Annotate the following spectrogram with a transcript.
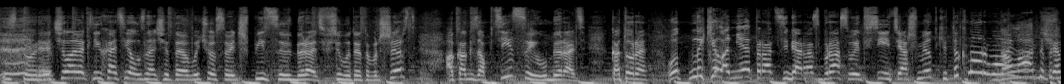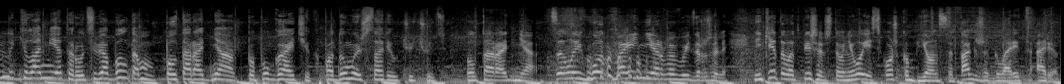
история. Э, Человек не хотел, значит, э, вычесывать шпицы и убирать всю вот эту вот шерсть, а как за птицей убирать, которая вот на километр от себя разбрасывает все эти ошметки, так нормально. Да ладно, прям на километр. У тебя был там полтора дня попугайчик. Подумаешь, сорил чуть-чуть. Полтора дня. Целый год мои нервы выдержали. Никита вот пишет, что у него есть кошка Бьонсе. Также говорит, орет.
